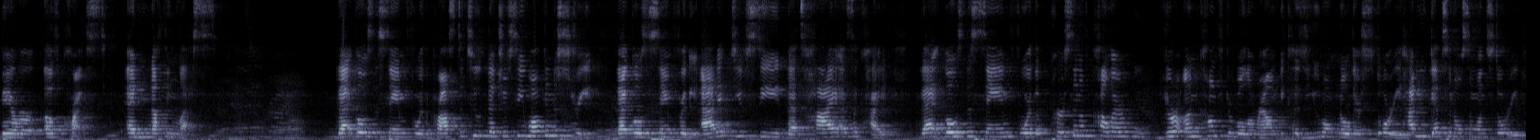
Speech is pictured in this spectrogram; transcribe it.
bearer of Christ and nothing less. That goes the same for the prostitute that you see walking the street. That goes the same for the addict you see that's high as a kite. That goes the same for the person of color who you're uncomfortable around because you don't know their story. How do you get to know someone's story?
